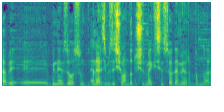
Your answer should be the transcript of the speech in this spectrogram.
Tabii e, bir nebze olsun enerjimizi şu anda düşürmek için söylemiyorum bunları.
